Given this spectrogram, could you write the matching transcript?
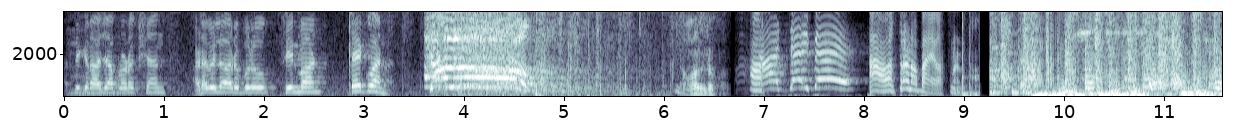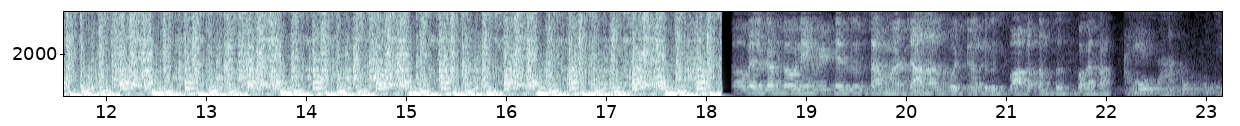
రసిక రాజా ప్రొడక్షన్స్ అడవిలో అరుపులు సీన్ వన్. టేక్ వన్ ఆ, వస్తున్నాడు అబ్బాయి వస్తున్నాడు హలో వెల్కమ్ టు నేను మీ ఫేస్బుక్ స్టార్ మా ఛానల్కి వచ్చినందుకు స్వాగతం సుస్వాగతం. అరే రాకపోతే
